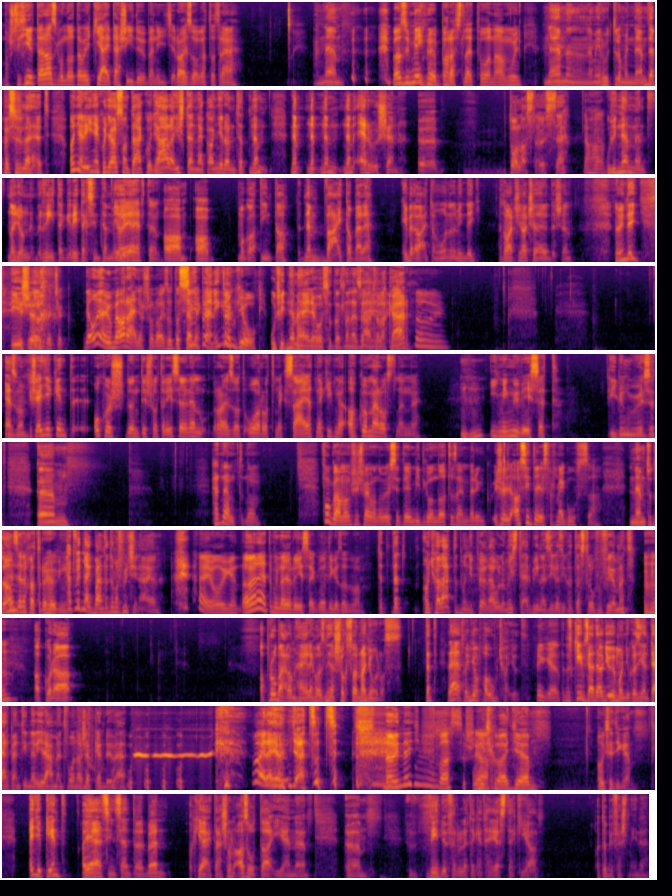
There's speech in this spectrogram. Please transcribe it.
most hirtelen azt gondoltam, hogy kiállítási időben így rajzolgatott rá. Nem. Mert az úgy még nagyobb paraszt lett volna amúgy. Nem, nem, nem, nem, én úgy tudom, hogy nem, de persze lehet. Annyi a lényeg, hogy azt mondták, hogy hála Istennek annyira, tehát nem, nem, nem, nem, nem erősen ö, tollaszta össze, Aha. úgyhogy nem ment nagyon réteg, réteg szinten Ja, mélyre értem. a, a maga a tinta, tehát nem vájta bele. Én belevájtam volna, de mindegy. Hát ha már csinál, csinál rendesen. Na mindegy. És hogy csak... De olyan jó, mert arányosan rajzolt a szemeket. Szépen, igen. Tök jó. úgyhogy nem helyrehozhatatlan ezáltal a kár. Aj. Ez van. És egyébként okos döntés volt a részéről, nem rajzolt orrot meg szájat nekik, mert akkor már rossz lenne. Uh-huh. Így még művészet. Így meg művészet. Um, Hát nem tudom. Fogalmam is megmondom őszintén, hogy mit gondolt az emberünk, és hogy azt hitte, hogy ezt most megúszza. Nem tudom. Ezzel akart röhögni. Hát vagy megbántad, de most mit csináljon? Hát jó, igen. Lehet, hogy nagyon részeg volt, igazad van. Tehát, tehát, hogyha láttad mondjuk például a Mr. Bean az igazi katasztrófa filmet, Uh-huh. akkor a, a próbálom helyrehozni, az sokszor nagyon rossz. Tehát lehet, hogy jobb, ha úgy hagyod. Igen. Tehát most képzeld el, hogy ő mondjuk az ilyen terpentinnel így ráment volna a zsebkendővel. Majd lejön, gyátszott. Na mindegy. Basszus, ja. Úgyhogy, úgyhogy igen. Egyébként a Jelszín Centerben a kiállításon azóta ilyen ö, ö, védőfelületeket helyeztek ki a, a többi festményre.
